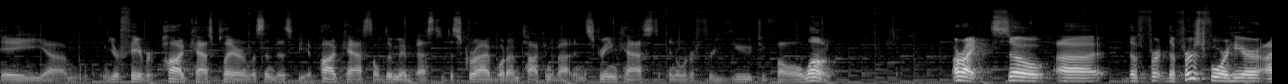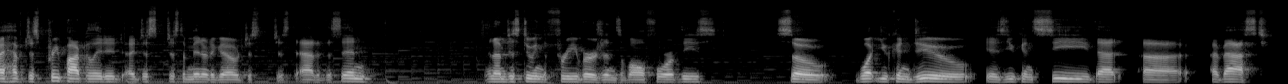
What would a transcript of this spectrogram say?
a um, your favorite podcast player and listen to this via podcast. I'll do my best to describe what I'm talking about in the screencast in order for you to follow along. All right, so uh, the fir- the first four here I have just pre-populated. I just just a minute ago just just added this in, and I'm just doing the free versions of all four of these. So what you can do is you can see that uh, I've asked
